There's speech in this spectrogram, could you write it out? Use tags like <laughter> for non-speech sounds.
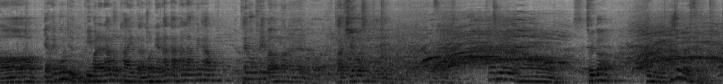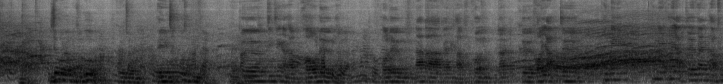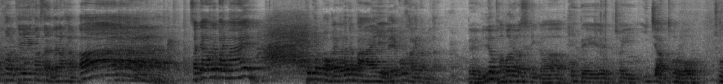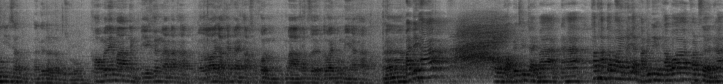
อยากให้พูดถึงพรีมาดาน่าเมืองไทย แต่ละคนเนี่ยหน้าตาน่ารักไหมครับ 태국 프리마돈나는 어, 다 귀여우신지 사실 어, 저희가 그 잊어버렸어요. 네, 잊어버려가지고 그좀 내일 찾고 삽니다. คือจริงๆอะครับเขาลืมเขาลืมหน้าตาแฟนคลับทุกคนแล้วคือเขาอยากเจอพรุ่งนี้พรุ่งนี้เขาอยากเจอแฟนคลับทุกคนที่คอนเสิร์ตด้วยนะครับ อ่าสัญญาว่าจะไปไหม ทุกคนบอกเลยว่าจะไป 내일 꼭 가겠답니다. 네, 1년 반 만에 왔으니까 꼭 내일 저희 잊지 않도록 좋은 인상 남겨달라고 좀. เขาไม่ได้มาหนึ่งปีครึ่งแล้วนะครับ แล้วก็อยากให้แฟนคลับทุกคนมาคอนเสิร์ตด้วยพรุ่งนี้นะครับ อ่าไปไหมครับ โอ้ตอบได้ชื่นใจมากนะฮะคำถามต่อไปนะอยากถามนิดนึงครับว่าคอนเสิร์ตนะฮะ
